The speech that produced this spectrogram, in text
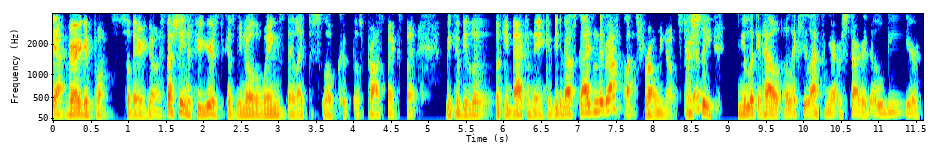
yeah, very good points. So there you go. Especially in a few years, because we know the Wings they like to slow cook those prospects, but we could be looking back and they could be the best guys in the draft class for all we know. Especially yeah. when you look at how Alexis Lafreniere started. Oh dear,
